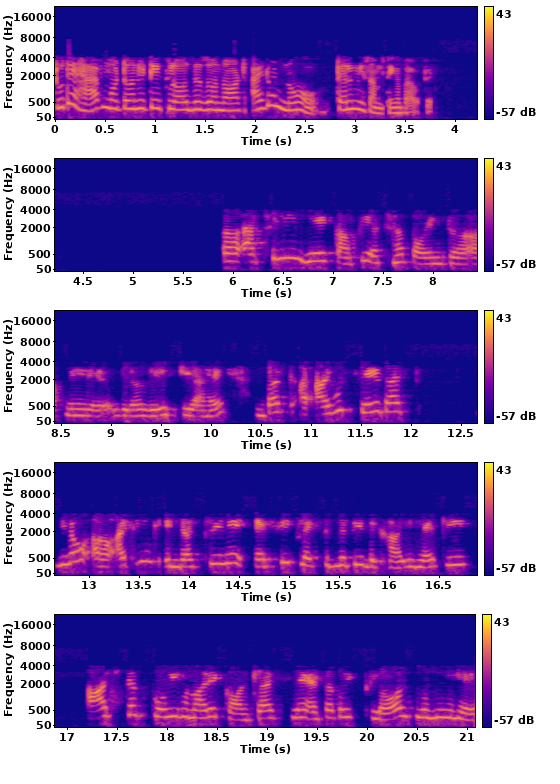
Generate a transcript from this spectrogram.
do they have maternity clauses और not I don't know tell me something about it actually uh, ये काफ़ी अच्छा पॉइंट uh, आपने यू नो रेज किया है. But I would say that you know I think industry ने ऐसी फ्लेक्सिबिलिटी दिखाई है कि आज तक कोई हमारे कॉन्ट्रैक्ट में ऐसा कोई क्लॉज नहीं है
